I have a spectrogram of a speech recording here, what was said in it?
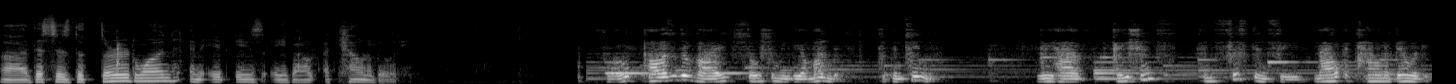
Uh, this is the third one, and it is about accountability. So, Positive Vibes Social Media Monday. To continue, we have patience, consistency, now accountability.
